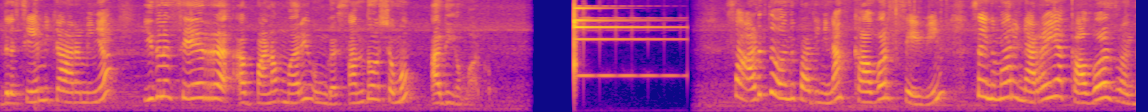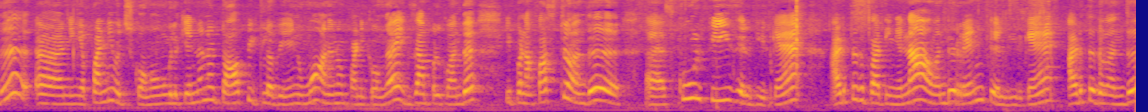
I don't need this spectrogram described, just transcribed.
இதில் சேமிக்க ஆரம்பிங்க. இதில் சேர்ற பணம் மாதிரி உங்கள் சந்தோஷமும் அதிகமாகும். ஸோ அடுத்து வந்து பார்த்தீங்கன்னா கவர் சேவிங் ஸோ இந்த மாதிரி நிறைய கவர்ஸ் வந்து நீங்கள் பண்ணி வச்சுக்கோங்க. உங்களுக்கு என்னென்ன டாப்பிக்கில் வேணுமோ என்னென்ன பண்ணிக்கோங்க. எக்ஸாம்பிளுக்கு வந்து இப்போ நான் ஃபஸ்ட்டு வந்து ஸ்கூல் ஃபீஸ் எழுதியிருக்கேன். அடுத்தது பார்த்தீங்கன்னா வந்து ரெண்ட் எழுதியிருக்கேன். அடுத்தது வந்து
